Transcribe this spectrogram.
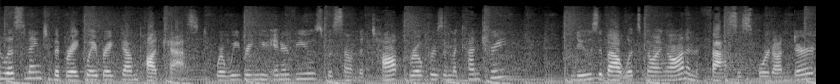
listening to the Breakaway Breakdown podcast, where we bring you interviews with some of the top ropers in the country, news about what's going on in the fastest sport on dirt,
